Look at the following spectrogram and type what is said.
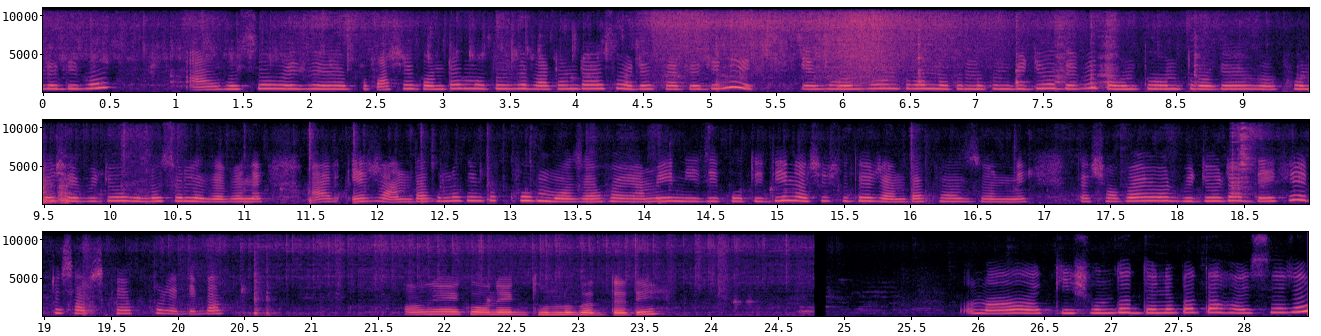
করে দিব। আর হচ্ছে ওই যে পাশে ঘণ্টার মতো যে বাটনটা আছে ওটা কেটে দিলে এরপর যখন তোমার নতুন নতুন ভিডিও দেবে তখন তখন তোমাকে ফোনে সেই ভিডিওগুলো চলে যাবে। না আর এর রান্নাগুলো কিন্তু খুব মজা হয়। আমি নিজে প্রতিদিন আসি শুধু রান্না খাওয়ার জন্যে। তা সবাই ওর ভিডিওটা দেখে একটু সাবস্ক্রাইব করে দিবা। অনেক অনেক ধন্যবাদ দাদি। মা কি সুন্দর ধনে পাতা হয়েছে রে।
